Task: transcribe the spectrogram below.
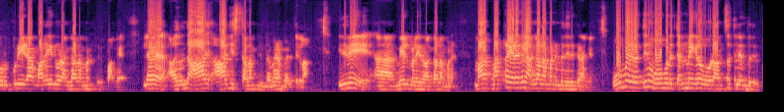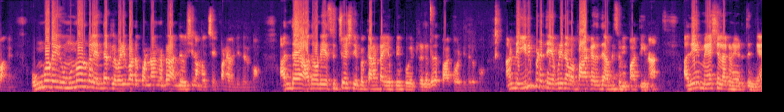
ஒரு குறியீடா மலையனூர் அங்காளம்மன் இருப்பாங்க. இல்ல அது வந்து ஆதி ஸ்தலம் என்ற மாதிரி நம்ம எடுத்துக்கலாம். இதுவே மேல்மலையின் அங்காளம்மன். மற்ற இடங்கள் அங்காளம்மன் என்பது இருக்கிறாங்க. ஒவ்வொரு இடத்திலும் ஒவ்வொரு தன்மைகளும் ஒவ்வொரு அம்சத்துல என்பது இருப்பாங்க. உங்களுடைய முன்னோர்கள் எந்த இடத்துல வழிபாடு பண்ணாங்கன்ற அந்த விஷயம் நம்ம செக் பண்ண வேண்டியது இருக்கும். அந்த அதனுடைய சுச்சுவேஷன் இப்ப கரெக்டா எப்படி போயிட்டு இருக்கிறத பார்க்க வேண்டியது இருக்கும். அந்த இருப்பிடத்தை எப்படி நம்ம பாக்குறது அப்படின்னு சொல்லி பாத்தீங்கன்னா அதே மேஷ லக்னம் எடுத்துங்க.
